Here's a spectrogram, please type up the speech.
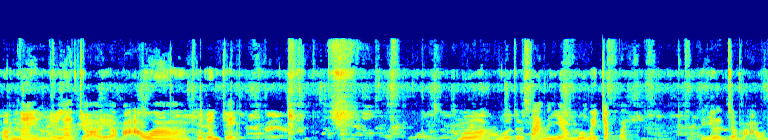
hôm nay như là trời à, bão à, cô chú anh chị. Mưa mưa từ sáng đến giờ mưa mấy chập rồi. Hình như là trời bão.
